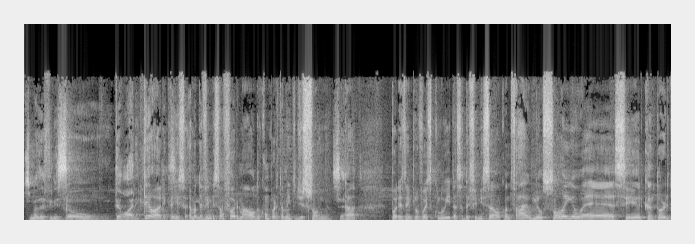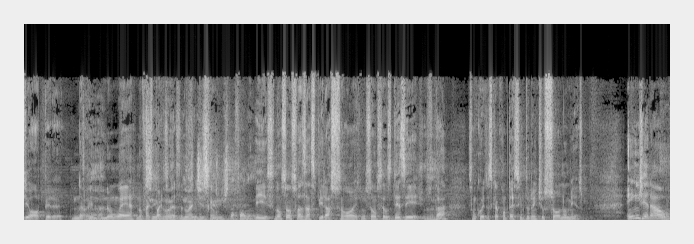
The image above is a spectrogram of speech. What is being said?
Isso é uma definição teórica. Teórica, né? isso. É uma definição formal do comportamento de sonho, Certo. tá? Por exemplo, eu vou excluir dessa definição quando fala, ah, o meu sonho é ser cantor de ópera. Não, Tá. não é, não faz Sim, parte não é- dessa não é definição. disso que a gente tá falando. Isso, não são suas aspirações, não são seus desejos, Uhum. tá? São coisas que acontecem durante o sono mesmo. Em geral,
